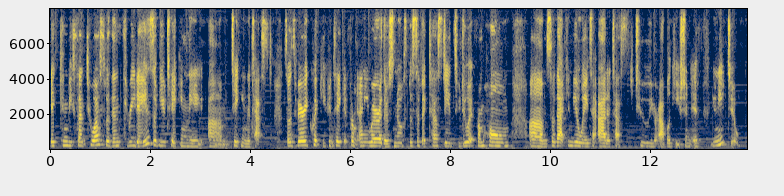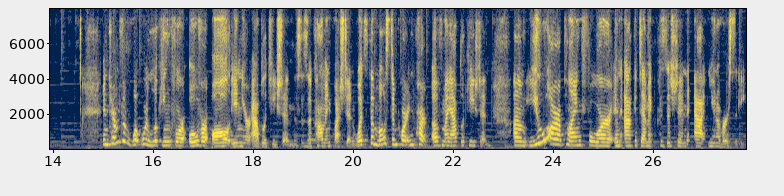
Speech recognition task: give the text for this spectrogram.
it can be sent to us within three days of you taking the um, taking the test. So it's very quick. You can take it from anywhere. There's no specific test dates. You do it from home. Um, so that can be a way to add a test to your application if you need to. In terms of what we're looking for overall in your application, this is a common question. What's the most important part of my application? Um, you are applying for an academic position at university.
